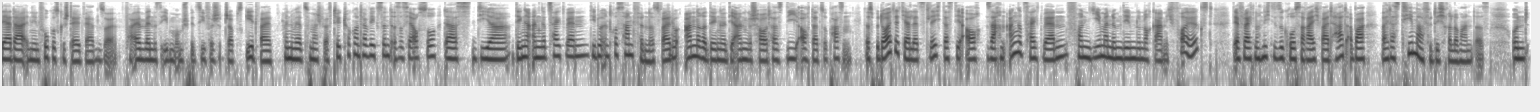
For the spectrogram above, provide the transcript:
der da in den Fokus gestellt werden soll. Vor allem, wenn es eben um spezifische Jobs geht, weil wenn wir zum Beispiel auf TikTok unterwegs sind, ist es ja auch so, dass dir Dinge angezeigt werden, die du interessant findest, weil du andere Dinge dir angeschaut hast, die auch dazu passen. Das bedeutet ja letztlich, dass dir auch Sachen angezeigt werden von jemandem, dem du noch gar nicht folgst, der vielleicht noch nicht diese große Reichweite hat, aber weil das Thema für dich relevant ist. Und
